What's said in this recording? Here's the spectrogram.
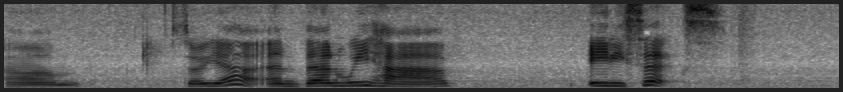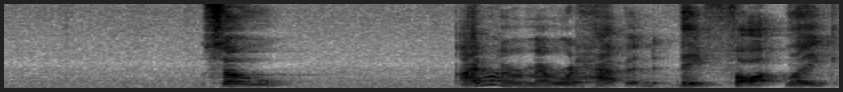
Um, so yeah, and then we have 86. So, I don't remember what happened. They fought like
